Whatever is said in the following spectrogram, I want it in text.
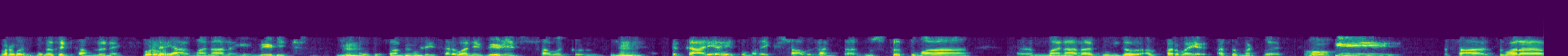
पण कोणासाठी थांबलं नाही. तर या मनाला वेळीच. स्वामी म्हणले सर्वांनी वेळीच सावध करून. तर कार्य आहे तुम्हाला एक सावधानता नुसतं तुम्हाला मनाला गुंजव परवा असं म्हटलंय हो की तुम्हाला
